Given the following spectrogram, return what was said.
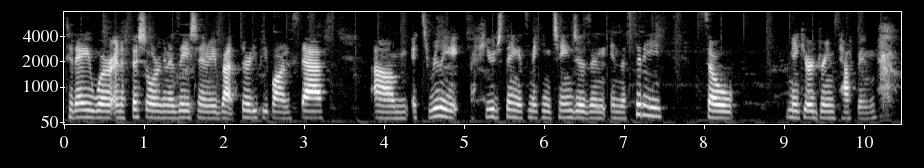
today we're an official organization. We've got 30 people on staff. Um, it's really a huge thing. It's making changes in, in the city. So make your dreams happen.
